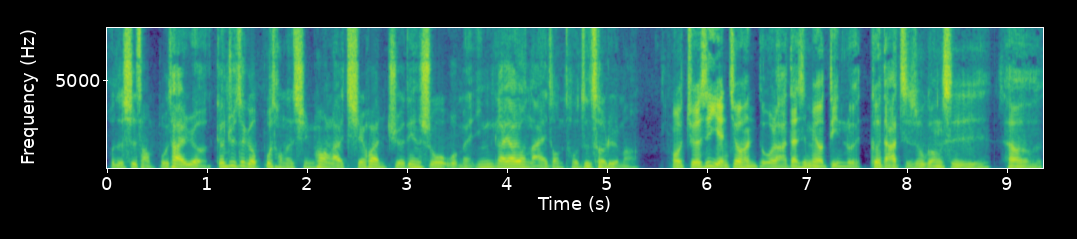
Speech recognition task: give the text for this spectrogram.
或者市场不太热，根据这个不同的情况来切换，决定说我们应该要用哪一种投资策略吗？我觉得是研究很多啦，但是没有定论。各大指数公司还有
